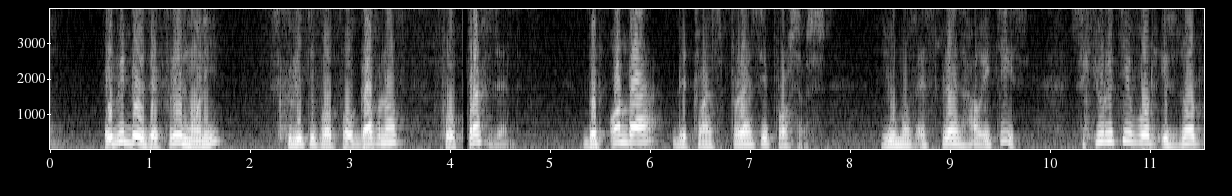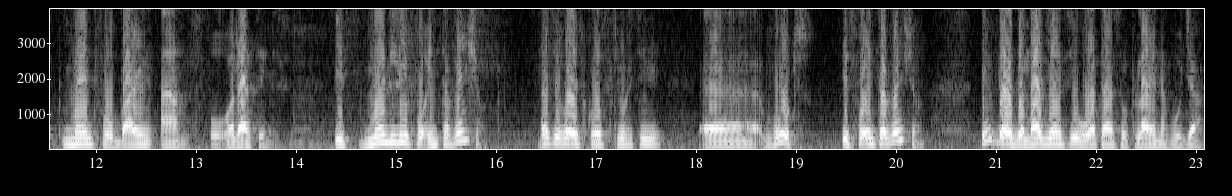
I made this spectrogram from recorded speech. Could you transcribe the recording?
Mm. Even though it's a free money, security vote for governors, for president, but under the transparency process, you must explain how it is. Security vote is not meant for buying arms or other things. It's mainly for intervention. That's why it's called security uh, votes. It's for intervention. If there's emergency water supply in Abuja,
